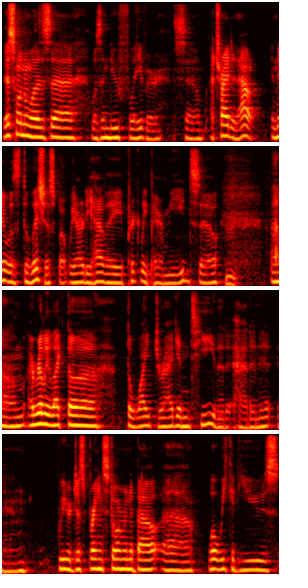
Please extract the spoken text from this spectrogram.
This one was uh, was a new flavor, so I tried it out and it was delicious. But we already have a prickly pear mead, so um, I really liked the the white dragon tea that it had in it, and we were just brainstorming about uh, what we could use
